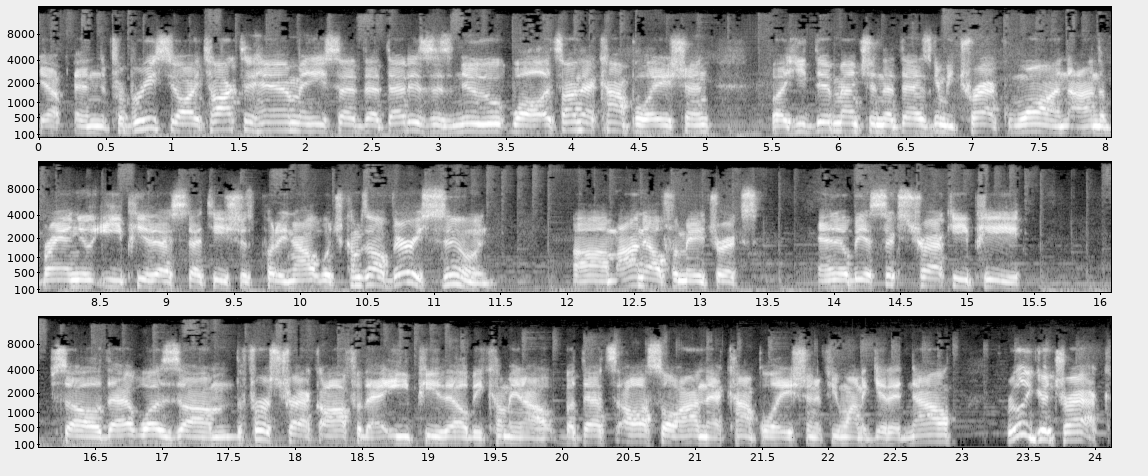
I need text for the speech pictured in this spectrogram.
Yep, and Fabricio, I talked to him, and he said that that is his new. Well, it's on that compilation, but he did mention that that is going to be track one on the brand new EP that Statish is putting out, which comes out very soon um, on Alfa Matrix, and it'll be a six-track EP. So that was um, the first track off of that EP that'll be coming out, but that's also on that compilation if you want to get it now. Really good track.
